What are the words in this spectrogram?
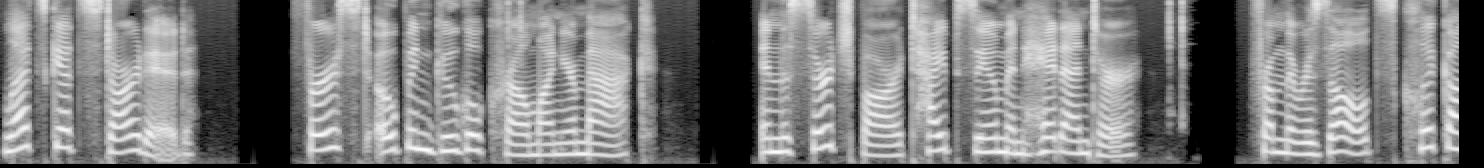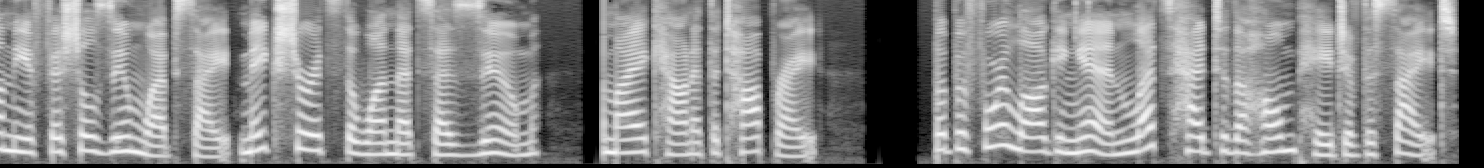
Let's get started. First, open Google Chrome on your Mac. In the search bar, type Zoom and hit enter. From the results, click on the official Zoom website. Make sure it's the one that says Zoom, my account at the top right. But before logging in, let's head to the home page of the site.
